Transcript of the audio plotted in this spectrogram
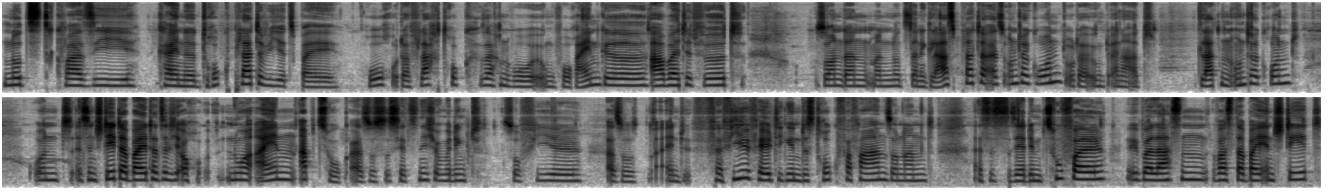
nutzt quasi keine Druckplatte wie jetzt bei Hoch- oder Flachdrucksachen, wo irgendwo reingearbeitet wird, sondern man nutzt eine Glasplatte als Untergrund oder irgendeine Art glatten Untergrund. Und es entsteht dabei tatsächlich auch nur ein Abzug. Also es ist jetzt nicht unbedingt so viel, also ein vervielfältigendes Druckverfahren, sondern es ist sehr dem Zufall überlassen, was dabei entsteht,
